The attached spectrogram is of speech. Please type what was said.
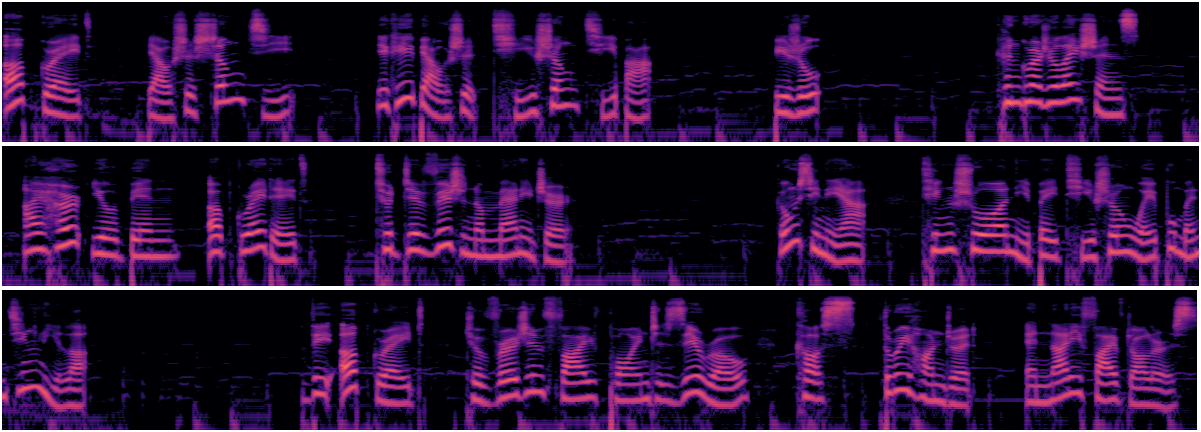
Upgrade 表示升级，也可以表示提升、提拔。比如 Congratulations! I heard you've been upgraded to divisional manager. 恭喜你啊！听说你被提升为部门经理了。 The upgrade to version 5.0 costs $395.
